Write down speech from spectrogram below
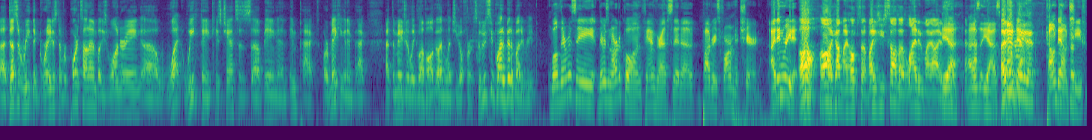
Uh, doesn't read the greatest of reports on him, but he's wondering uh, what we think his chances of being an impact or making an impact at the major league level. I'll go ahead and let you go first because we've seen quite a bit of Buddy Reed. Well, there was a there was an article on Fangraphs that uh, Padres Farm had shared. I didn't read it. Oh, oh, I got my hopes up. I, you saw the light in my eyes. Yeah, I was. Yeah, I, was, I didn't down. read it. Calm down, Chief.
